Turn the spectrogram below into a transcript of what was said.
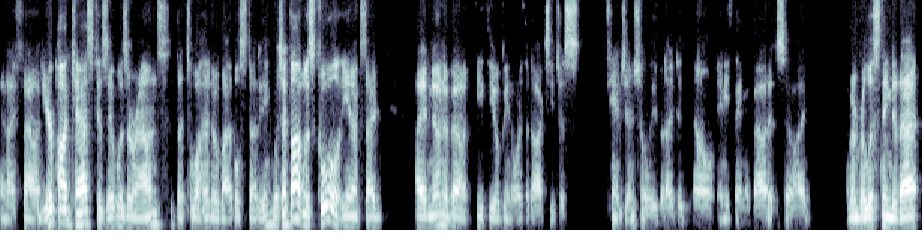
and I found your podcast because it was around the Tewahido Bible study, which I thought was cool. You know, because I I had known about Ethiopian Orthodoxy just tangentially, but I didn't know anything about it. So I, I remember listening to that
